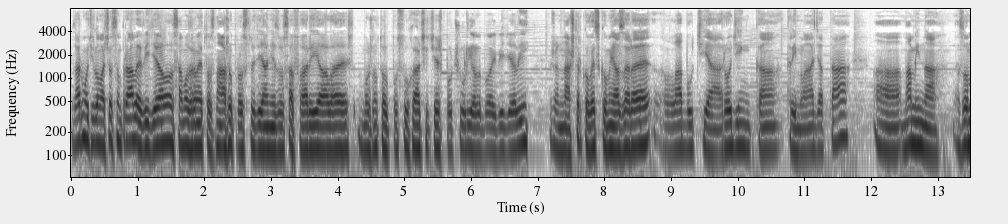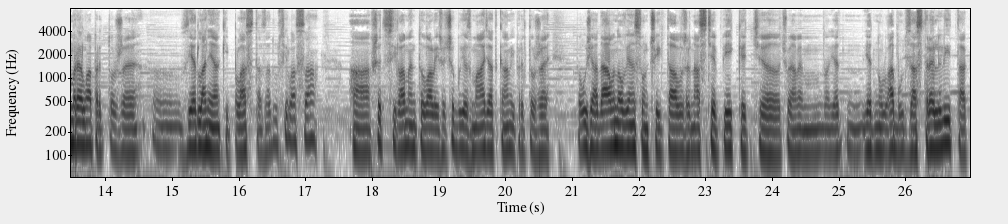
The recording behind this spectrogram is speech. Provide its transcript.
zarmutilo ma, čo som práve videl, samozrejme to z nášho prostredia, nie zo safari, ale možno to poslucháči tiež počuli alebo aj videli, že na Štrkoveckom jazere labutia rodinka, tri mláďatá a mamina zomrela, pretože e, zjedla nejaký plast a zadusila sa a všetci lamentovali, že čo bude s mláďatkami, pretože to už ja dávno viem, som čítal, že na stepy, keď e, čo ja viem, no, jednu labuť zastrelili, tak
